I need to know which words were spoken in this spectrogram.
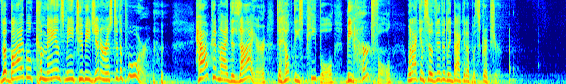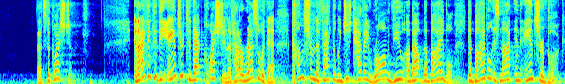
the Bible commands me to be generous to the poor. How could my desire to help these people be hurtful when I can so vividly back it up with Scripture? That's the question. And I think that the answer to that question of how to wrestle with that comes from the fact that we just have a wrong view about the Bible. The Bible is not an answer book.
